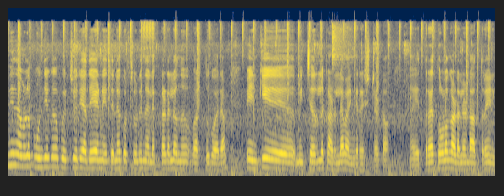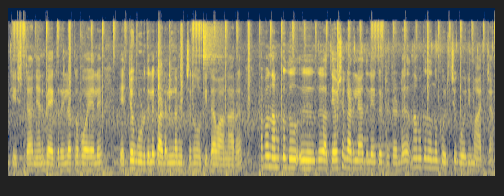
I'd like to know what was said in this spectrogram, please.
ഇനി നമ്മൾ പൂന്തിയൊക്കെ പൊരിച്ചു വരി അതേ എണ്ണയിൽ തന്നെ കുറച്ചുകൂടി നിലക്കടല ഒന്ന് വറുത്ത് കോരാം. അപ്പോൾ എനിക്ക് മിക്സറിൽ കടല ഭയങ്കര ഇഷ്ടം കേട്ടോ. എത്രത്തോളം കടലുണ്ടോ അത്രയും എനിക്ക് ഇഷ്ടമാണ്. ഞാൻ ബേക്കറിയിലൊക്കെ പോയാൽ ഏറ്റവും കൂടുതൽ കടലുള്ള മിക്സർ നോക്കിയിട്ടാണ് വാങ്ങാറ്. അപ്പോൾ നമുക്ക് ഇത് അത്യാവശ്യം കടല അതിലേക്ക് ഇട്ടിട്ടുണ്ട്. നമുക്കിതൊന്ന് പൊരിച്ച് കോരി മാറ്റാം.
